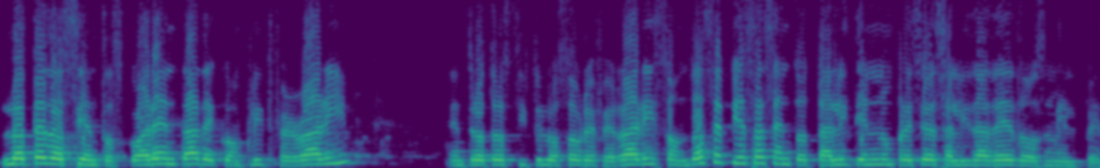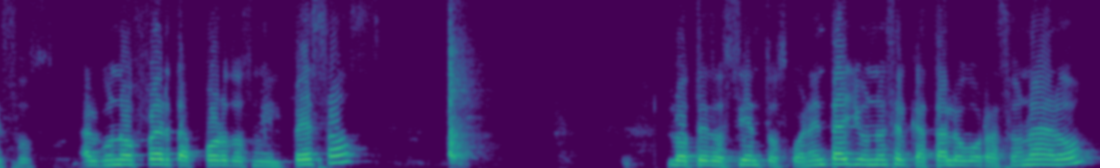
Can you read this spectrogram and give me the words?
Lote 240 de Complete Ferrari, entre otros títulos sobre Ferrari, son 12 piezas en total y tienen un precio de salida de 2 mil pesos. ¿Alguna oferta por 2 mil pesos? Lote 241 es el catálogo razonado.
